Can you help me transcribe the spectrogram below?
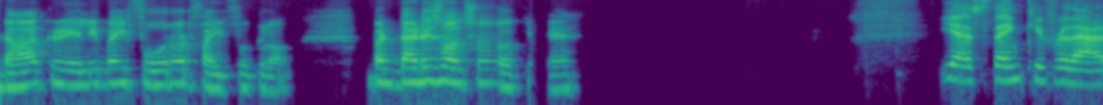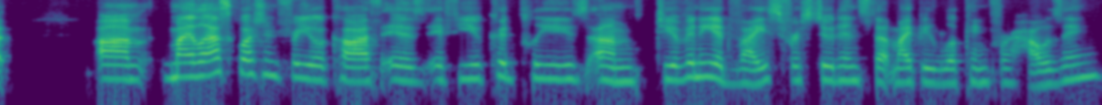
dark really by four or five o'clock. But that is also okay. Yes, thank you for that. Um, my last question for you, Akath, is if you could please, um, do you have any advice for students that might be looking for housing?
